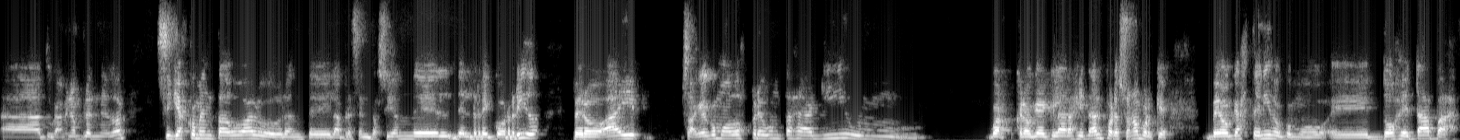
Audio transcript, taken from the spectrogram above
a tu camino emprendedor, sí que has comentado algo durante la presentación del, del recorrido, pero hay, saqué como dos preguntas aquí, un, bueno, creo que claras y tal, por eso no, porque veo que has tenido como eh, dos etapas,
